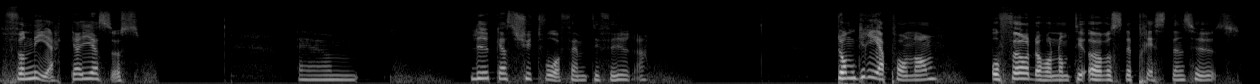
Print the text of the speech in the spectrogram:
förnekar Jesus. Eh, Lukas 22, 54. De grep honom och förde honom till överste prästens hus.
